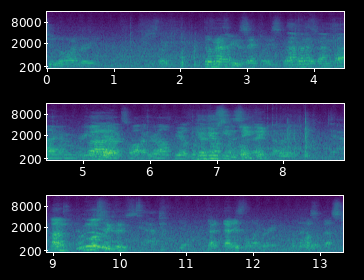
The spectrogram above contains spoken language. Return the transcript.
to the library. Just like, doesn't have to be the same place. but- I'm gonna spend time reading Uh, books while everyone else deals with You do see the same all thing, though. Um, mostly because that, that is the library of the House of Dust.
